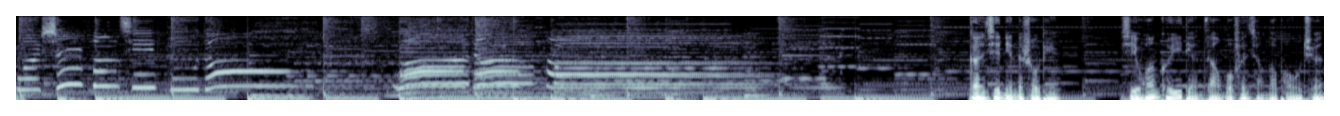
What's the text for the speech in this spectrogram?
我是风起拂动我的发。感谢您的收听，喜欢可以点赞或分享到朋友圈，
